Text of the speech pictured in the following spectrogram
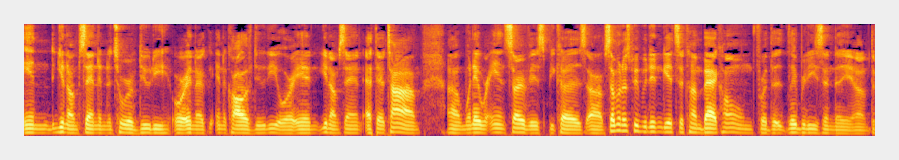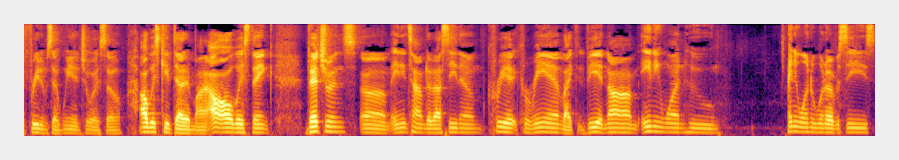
in you know I'm saying in the tour of duty or in a in the call of duty or in you know I'm saying at their time um, when they were in service because um, some of those people didn't get to come back home for the liberties and the uh, the freedoms that we enjoy. So always keep that in mind. I always think veterans um, anytime that I see them, Korean, like Vietnam, anyone who anyone who went overseas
